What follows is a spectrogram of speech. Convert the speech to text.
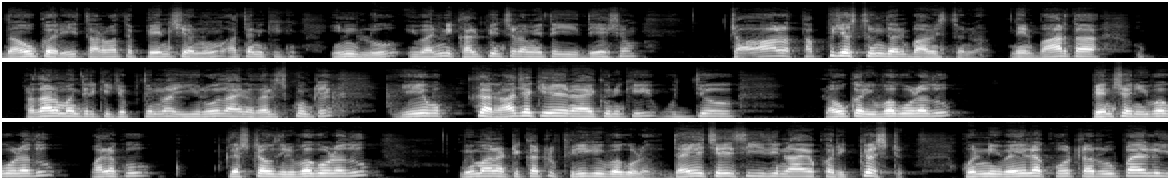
నౌకరి తర్వాత పెన్షను అతనికి ఇండ్లు ఇవన్నీ కల్పించడం అయితే ఈ దేశం చాలా తప్పు చేస్తుందని భావిస్తున్నా. నేను భారత ప్రధానమంత్రికి చెప్తున్నా ఈరోజు ఆయన తలుచుకుంటే ఏ ఒక్క రాజకీయ నాయకునికి ఉద్యోగ నౌకరు ఇవ్వకూడదు. పెన్షన్ ఇవ్వకూడదు వాళ్ళకు గెస్ట్ హౌస్లు ఇవ్వకూడదు విమాన టికెట్లు ఫ్రీగా ఇవ్వకూడదు. దయచేసి ఇది నా యొక్క రిక్వెస్ట్. కొన్ని వేల కోట్ల రూపాయలు ఈ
